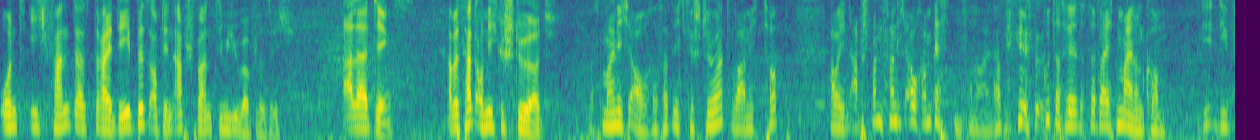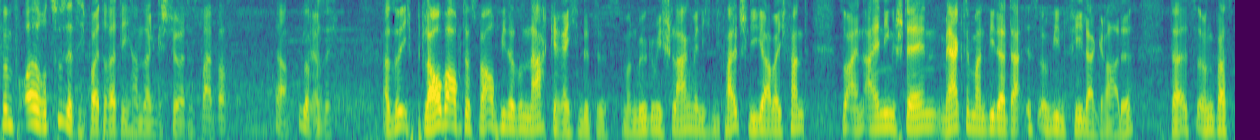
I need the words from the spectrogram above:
Und ich fand das 3D bis auf den Abspann ziemlich überflüssig. Allerdings. Aber es hat auch nicht gestört. Das meine ich auch. Das hat nicht gestört, war nicht top. Aber den Abspann fand ich auch am besten von allen. Das ist gut, dass wir zur gleichen Meinung kommen. Die, die 5 Euro zusätzlich bei 3D haben dann gestört. Das war einfach ja, überflüssig. Ja. Also ich glaube auch, das war auch wieder so ein nachgerechnetes. Man möge mich schlagen, wenn ich falsch liege, aber ich fand, so an einigen Stellen merkte man wieder, da ist irgendwie ein Fehler gerade. Da ist irgendwas,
